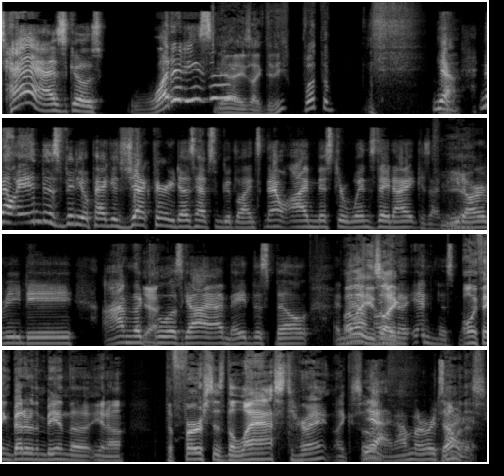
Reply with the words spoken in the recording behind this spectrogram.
Taz goes, what did he say? yeah, he's like, did he? What the? Yeah. Now in this video package, Jack Perry does have some good lines. Now I'm Mr. Wednesday night because I beat Yeah. RVD. I'm the Yeah. coolest guy. I made this belt, and Well, now he's I'm like, end this. Belt. Only thing better than being the, you know, the first is the last, right? Like, so yeah, and I'm gonna we're done retire. with this.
